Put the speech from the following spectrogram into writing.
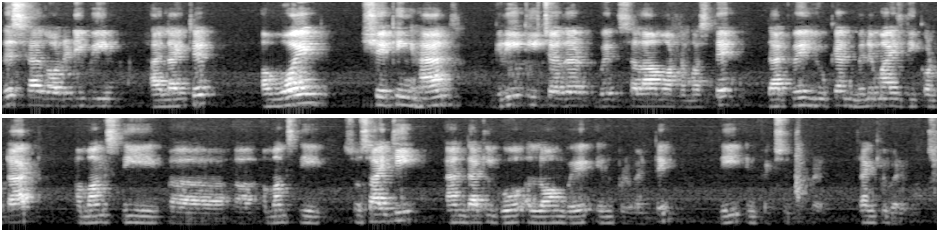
this has already been highlighted. Avoid shaking hands, greet each other with salam or namaste. That way you can minimize the contact amongst the, uh, uh, amongst the society and that will go a long way in preventing the infection spread. Thank you very much.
